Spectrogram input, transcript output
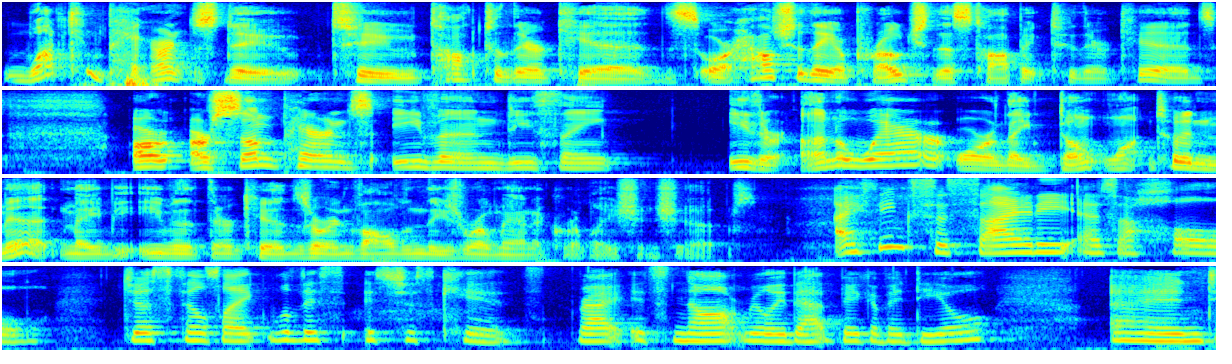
what can parents do to talk to their kids or how should they approach this topic to their kids are are some parents even? Do you think either unaware or they don't want to admit maybe even that their kids are involved in these romantic relationships? I think society as a whole just feels like, well, this it's just kids, right? It's not really that big of a deal. And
